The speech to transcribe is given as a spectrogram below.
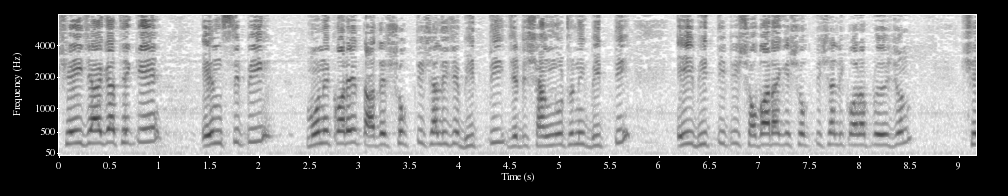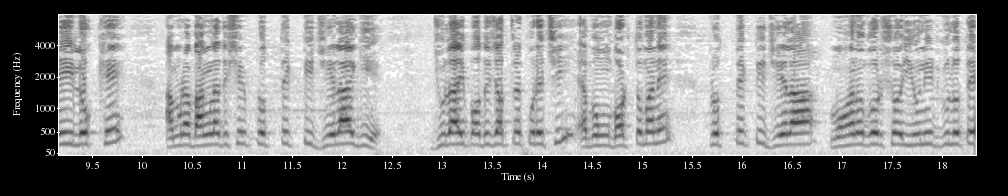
সেই জায়গা থেকে এনসিপি মনে করে তাদের শক্তিশালী যে ভিত্তি, যেটি সাংগঠনিক ভিত্তি, এই ভিত্তিটি সবার আগে শক্তিশালী করা প্রয়োজন। সেই লক্ষ্যে আমরা বাংলাদেশের প্রত্যেকটি জেলায় গিয়ে জুলাই পদযাত্রা করেছি এবং বর্তমানে প্রত্যেকটি জেলা মহানগর সহ ইউনিটগুলোতে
